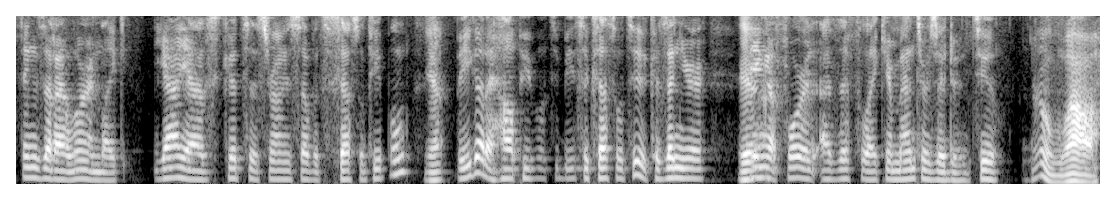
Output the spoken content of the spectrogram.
things that I learned. Like, yeah, yeah, it's good to surround yourself with successful people, Yeah. but you got to help people to be successful too, because then you're Yeah. paying it forward as if like your mentors are doing too. Oh wow.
